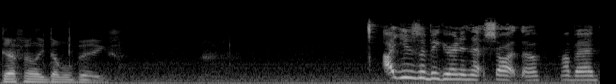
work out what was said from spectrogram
definitely double bigs. I usually be grinning that shot though. My bad.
